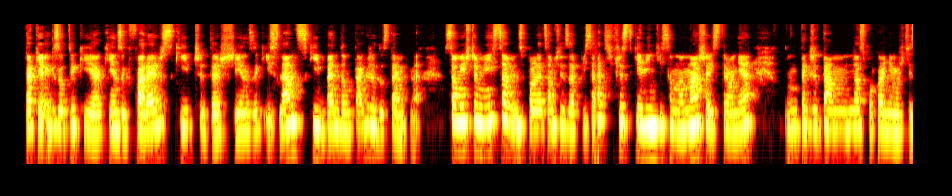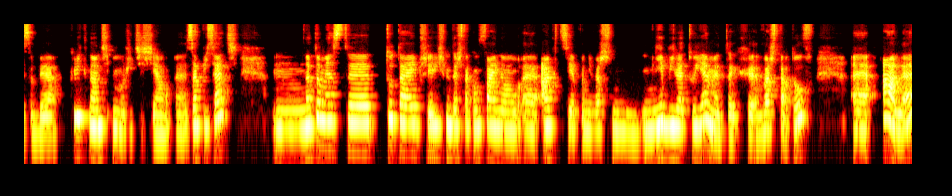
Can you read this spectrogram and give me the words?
takie egzotyki jak język farerski czy też język islandzki będą także dostępne. Są jeszcze miejsca, więc polecam się zapisać. Wszystkie linki są na naszej stronie, także tam na spokojnie możecie sobie kliknąć i możecie się e, zapisać. Mm, natomiast e, tutaj przyjęliśmy też taką fajną e, akcję, ponieważ nie biletujemy tych warsztatów, ale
